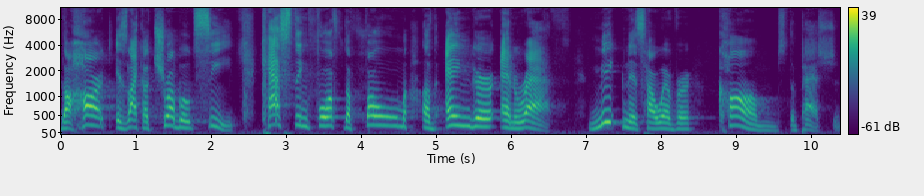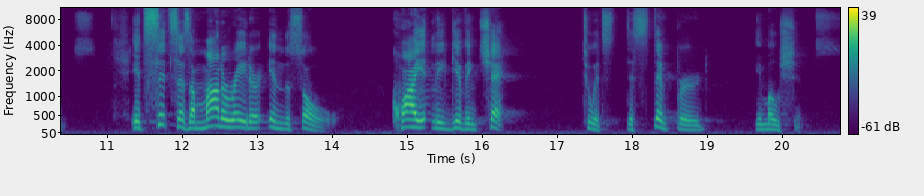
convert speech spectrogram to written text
the heart is like a troubled sea, casting forth the foam of anger and wrath. Meekness, however, calms the passions. It sits as a moderator in the soul, quietly giving check to its distempered emotions.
